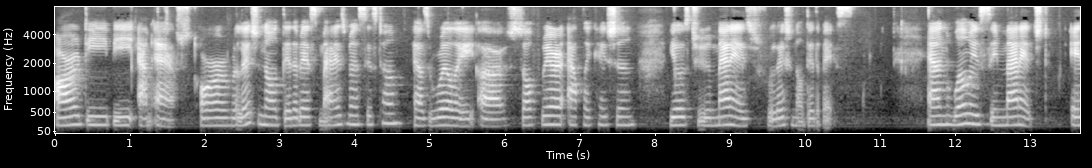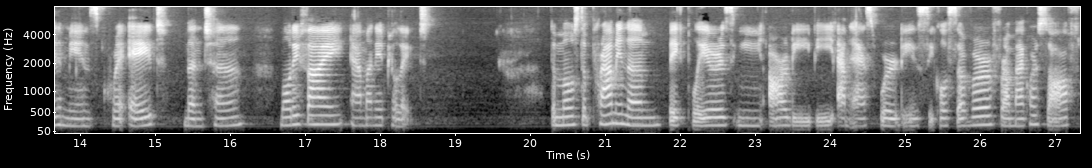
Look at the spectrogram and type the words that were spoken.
RDBMS or Relational Database Management System is really a software application used to manage relational database. And when we say managed, it means create, maintain, modify, and manipulate. The most prominent big players in RDBMS were the SQL Server from Microsoft,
